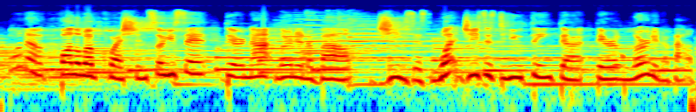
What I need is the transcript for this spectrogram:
I want a follow-up question. So you said they're not learning about Jesus. What Jesus do you think that they're learning about?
